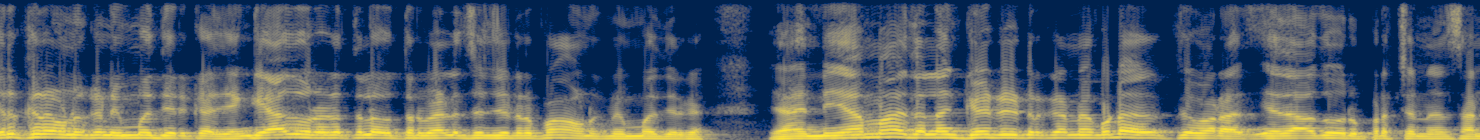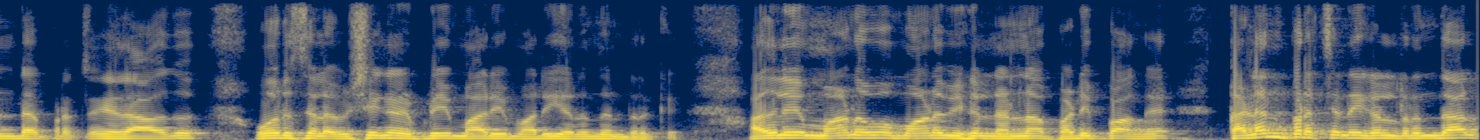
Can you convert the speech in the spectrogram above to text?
இருக்கிறவனுக்கு நிம்மதி இருக்காது. எங்கேயாவது ஒரு இடத்துல ஒருத்தர் வேலை செஞ்சுட்டு இருப்பான் அவனுக்கு நிம்மதி இருக்காது. ஏன் நியமாக இதெல்லாம் கேட்டுகிட்டு இருக்கேன்னா கூட வராது. ஏதாவது ஒரு பிரச்சனை சண்டை பிரச்சனை ஏதாவது ஒரு சில விஷயங்கள் இப்படி மாறி மாறி இருந்துருக்கு அதுலேயும் மாணவ மாணவிகள் நல்லா படிப்பாங்க. கடன் பிரச்சனைகள் இருந்தால்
